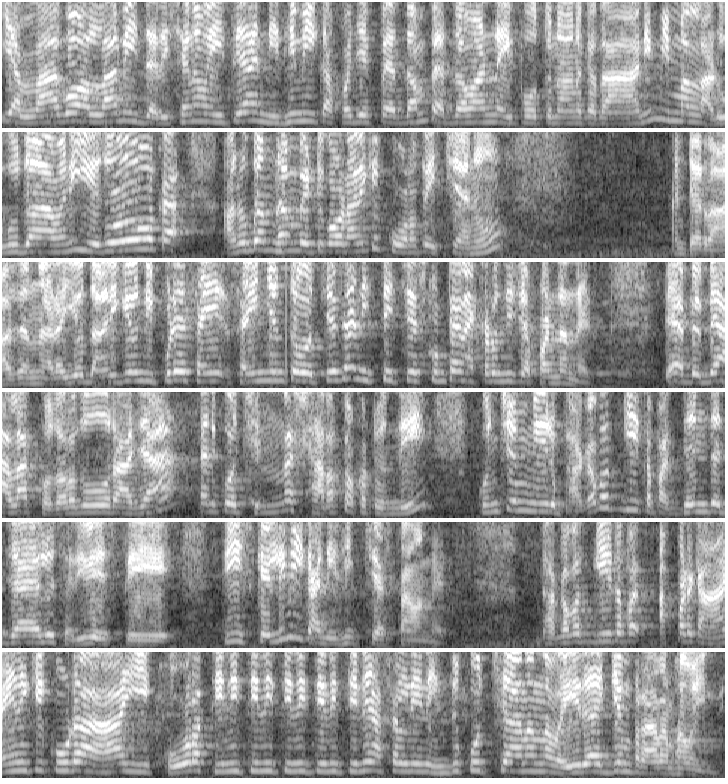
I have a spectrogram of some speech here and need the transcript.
ఎలాగో అలా మీ దర్శనం అయితే ఆ నిధి మీకు అప్పజెప్పేద్దాం. పెద్దవాడిని అయిపోతున్నాను కదా అని మిమ్మల్ని అడుగుదామని ఏదో ఒక అనుబంధం పెట్టుకోవడానికి కూర తెచ్చాను. అంటే రాజు అన్నాడు అయ్యో దానికి ఉంది ఇప్పుడే సై- సైన్యంతో వచ్చేసి అని ఇచ్చేసుకుంటాను ఎక్కడ ఉంది చెప్పండి అన్నాడు. అంటే అబ్బాయి అలా కుదరదు రాజా. దానికి ఒక చిన్న షరత్ ఒకటి ఉంది. కొంచెం మీరు భగవద్గీత పద్దెనిమిది అధ్యాయాలు చదివేస్తే తీసుకెళ్ళి మీకు ఆ నిధి ఇచ్చేస్తామన్నాడు భగవద్గీత అప్పటికి ఆయనకి కూడా ఈ కూర తిని తిని తిని తిని తిని అసలు నేను ఎందుకు వచ్చానన్న వైరాగ్యం ప్రారంభమైంది.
